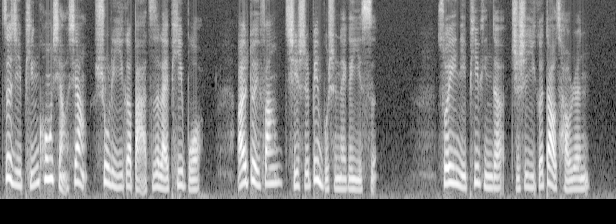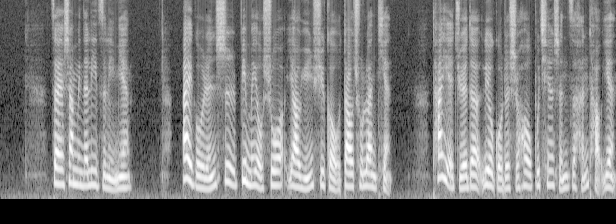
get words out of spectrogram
自己凭空想象树立一个靶子来批驳，而对方其实并不是那个意思。所以你批评的只是一个稻草人。在上面的例子里面，爱狗人士并没有说要允许狗到处乱舔，他也觉得遛狗的时候不牵绳子很讨厌。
